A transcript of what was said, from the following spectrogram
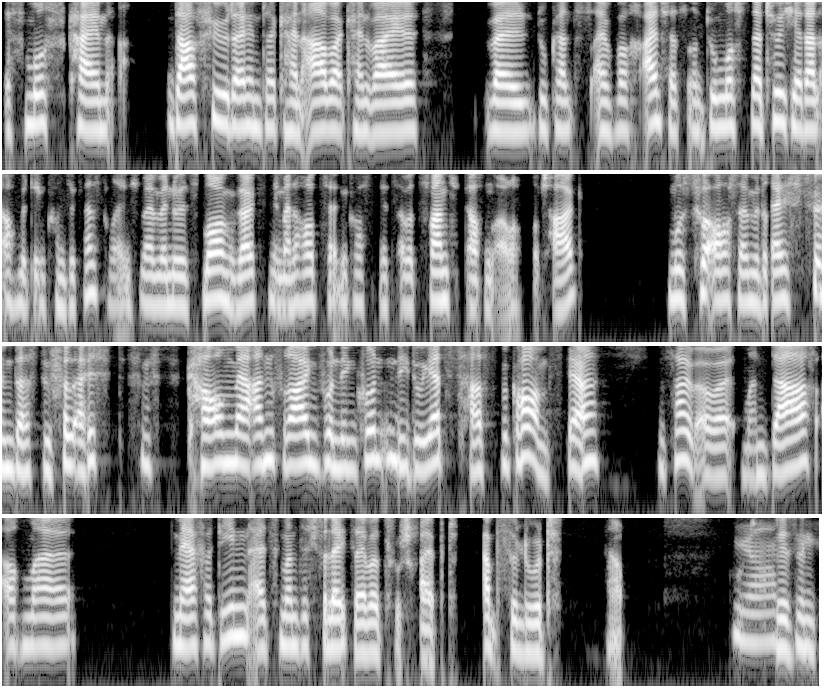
es muss kein dafür dahinter, kein Aber, kein Weil, weil du kannst es einfach einschätzen. Und du musst natürlich ja dann auch mit den Konsequenzen rein. Ich meine, wenn du jetzt morgen sagst, nee, meine Hochzeiten kosten jetzt aber 20.000 Euro pro Tag, musst du auch damit rechnen, dass du vielleicht kaum mehr Anfragen von den Kunden, die du jetzt hast, bekommst. Ja. Deshalb, aber man darf auch mal mehr verdienen, als man sich vielleicht selber zuschreibt. Absolut. Ja. Wir sind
